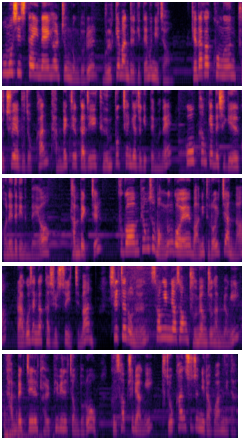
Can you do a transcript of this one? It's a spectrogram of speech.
호모시스테인의 혈중 농도를 묽게 만들기 때문이죠. 게다가 콩은 부추에 부족한 단백질까지 듬뿍 챙겨주기 때문에 꼭 함께 드시길 권해드리는데요. 단백질? 그건 평소 먹는 거에 많이 들어있지 않나? 라고 생각하실 수 있지만 실제로는 성인 여성 2명 중 1명이 단백질 결핍일 정도로 그 섭취량이 부족한 수준이라고 합니다.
